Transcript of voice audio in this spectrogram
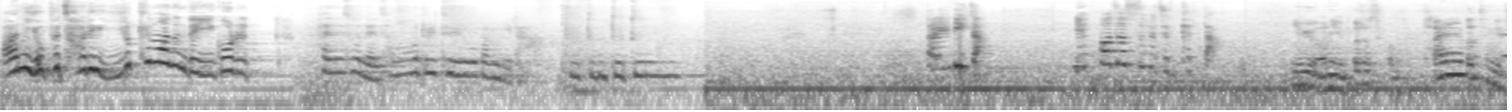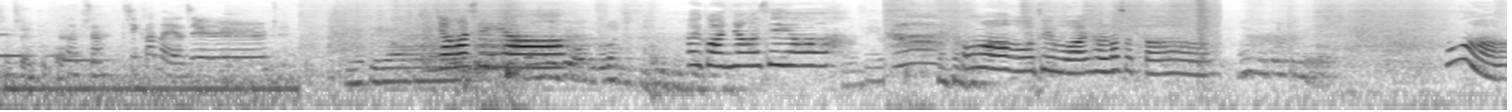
아니 옆에 자리 이렇게 많은데 이거를 한 손에 선물을 들고 갑니다. 두둥두둥. 떨리자 예뻐졌으면 좋겠다. 이게 많이 예뻐졌을 것 같아. 타일 같은 게 진짜 예쁠 것 같아. 맞아. 찍어놔야지. 안녕하세요. 안녕하세요. 아이고 안녕하세요. 우와 뭐 되게 많이 달라졌다. 우와.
